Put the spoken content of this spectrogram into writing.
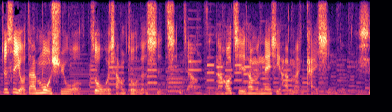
就是有在默许我做我想做的事情这样子，然后其实他们内心还蛮开心的。是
